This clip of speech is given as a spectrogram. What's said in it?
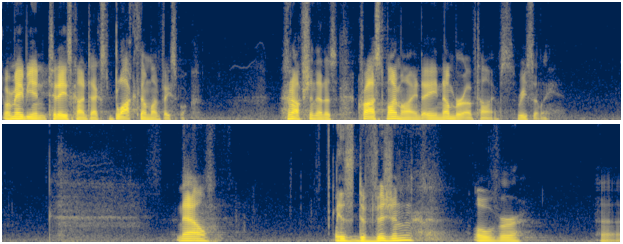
Or maybe in today's context, block them on Facebook. An option that has crossed my mind a number of times recently. Now, is division over uh,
